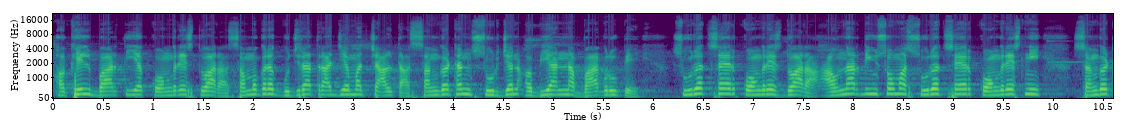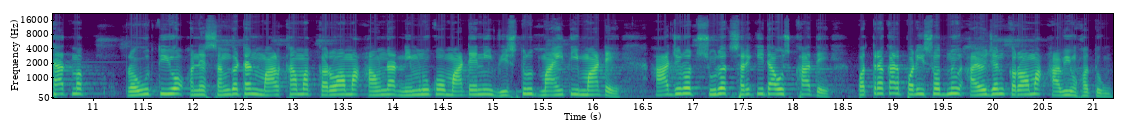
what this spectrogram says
અખિલ ભારતીય કોંગ્રેસ દ્વારા સમગ્ર ગુજરાત રાજ્યમાં ચાલતા સંગઠન સૂર્જન અભિયાનના ભાગરૂપે સુરત શહેર કોંગ્રેસ દ્વારા આવનાર દિવસોમાં સુરત શહેર કોંગ્રેસની સંગઠનાત્મક પ્રવૃત્તિઓ અને સંગઠન માળખામાં કરવામાં આવનાર નિમણૂકો માટેની વિસ્તૃત માહિતી માટે આજરોજ સુરત સર્કિટ હાઉસ ખાતે પત્રકાર પરિષદનું આયોજન કરવામાં આવ્યું હતું,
